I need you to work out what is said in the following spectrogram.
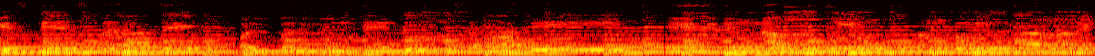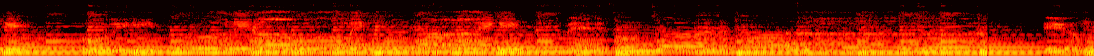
किस किस तरह से पल पल मुझे तू सताती। एक दिन आप यूँ हमको मिल जाएँगे, फूल ही फूल राहों में खिल जाएँगे मैंने सोचा न था ते हम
